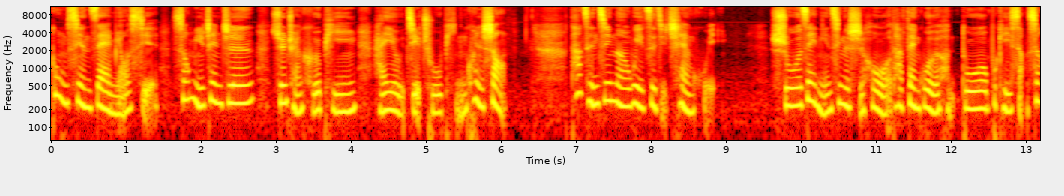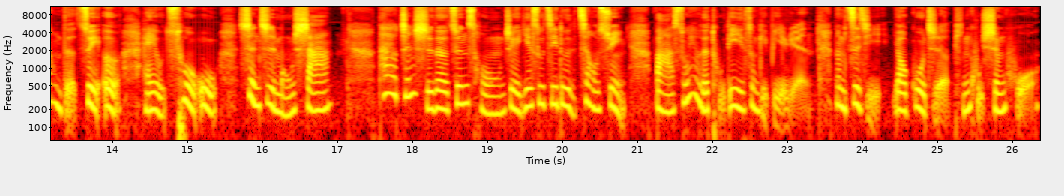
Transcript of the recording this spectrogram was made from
贡献在描写消灭战争、宣传和平，还有解除贫困上。他曾经呢为自己忏悔，说在年轻的时候，他犯过了很多不可以想象的罪恶，还有错误，甚至谋杀。他要真实的遵从这个耶稣基督的教训，把所有的土地送给别人，那么自己要过着贫苦生活。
